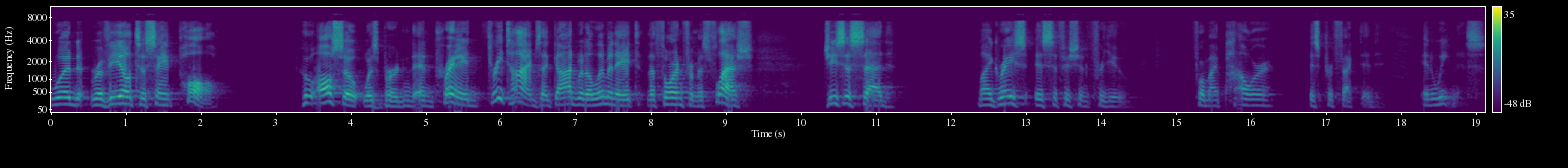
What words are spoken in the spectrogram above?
would reveal to St. Paul, who also was burdened and prayed three times that God would eliminate the thorn from his flesh, Jesus said, My grace is sufficient for you, for my power is perfected in weakness.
